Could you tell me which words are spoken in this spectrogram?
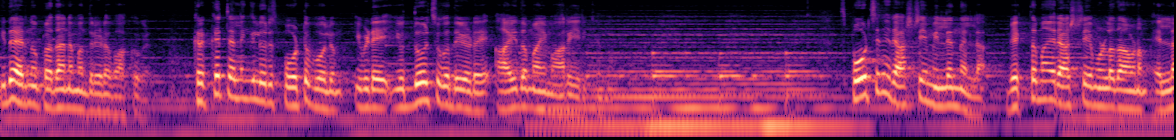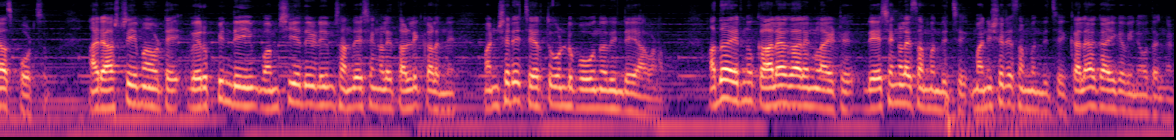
ഇതായിരുന്നു പ്രധാനമന്ത്രിയുടെ വാക്കുകൾ. ക്രിക്കറ്റ് അല്ലെങ്കിൽ ഒരു സ്പോർട്ട് പോലും ഇവിടെ യുദ്ധോത്സുകതയുടെ ആയുധമായി മാറിയിരിക്കുന്നു. സ്പോർട്സിന് രാഷ്ട്രീയമില്ലെന്നല്ല വ്യക്തമായ രാഷ്ട്രീയമുള്ളതാവണം എല്ലാ സ്പോർട്സും. ആ രാഷ്ട്രീയമാവട്ടെ വെറുപ്പിന്റെയും വംശീയതയുടെയും സന്ദേശങ്ങളെ തള്ളിക്കളഞ്ഞ് മനുഷ്യരെ ചേർത്തുകൊണ്ടു പോകുന്നതിന്റെയാവണം അതായിരുന്നു കാലാകാലങ്ങളായിട്ട് ദേശങ്ങളെ സംബന്ധിച്ച് മനുഷ്യരെ സംബന്ധിച്ച് കലാകായിക വിനോദങ്ങൾ.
